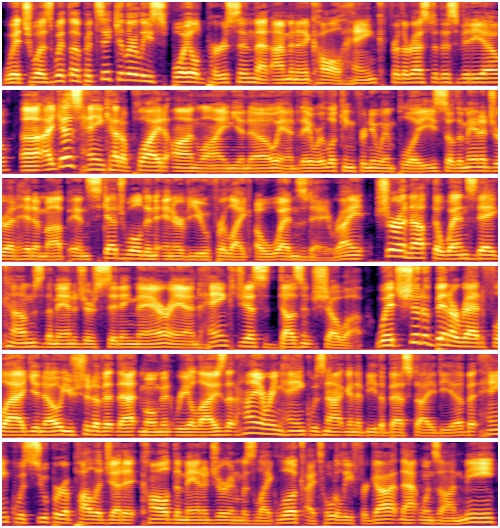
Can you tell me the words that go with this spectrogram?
which was with a particularly spoiled person that I'm gonna call Hank for the rest of this video. Uh, I guess Hank had applied online, you know, and they were looking for new employees, so the manager had hit him up and scheduled an interview for like a Wednesday, right? Sure enough, the Wednesday comes, the manager's sitting there, and Hank just doesn't show up, which should have been a red flag, you know. You should have at that moment realized that hiring Hank was not going to be the best idea, but Hank was super apologetic, called the manager, and was like, Look, I totally forgot, that one's on me.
